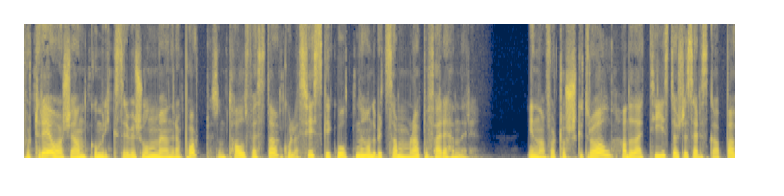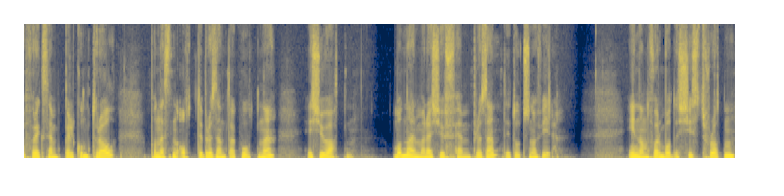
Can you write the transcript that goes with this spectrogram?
For tre år siden kom Riksrevisjonen med en rapport som tallfesta hvordan fiskekvotene hadde blitt samla på færre hender. Innenfor torsketrål hadde de ti største selskapene f.eks. kontroll på nesten 80% av kvotene i 2018, mot nærmere 25% i 2004. Innenfor både kystflåten,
